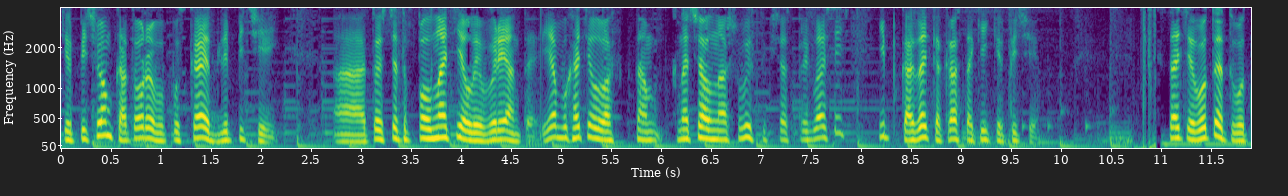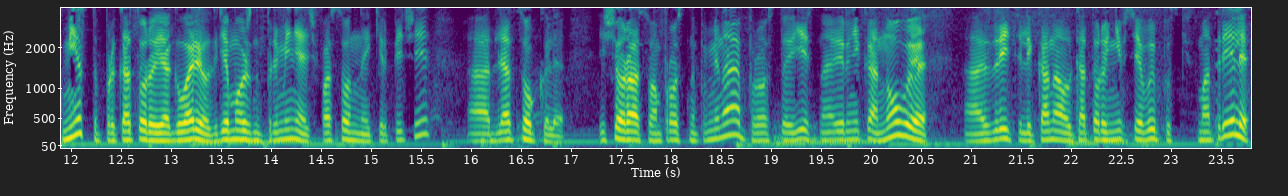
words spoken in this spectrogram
кирпичом, который выпускает для печей. А, то есть это полнотелые варианты. Я бы хотел вас там к началу нашей выставки сейчас пригласить и показать как раз такие кирпичи. Кстати, вот это вот место, про которое я говорил, где можно применять фасонные кирпичи а, для цоколя. Еще раз вам просто напоминаю, просто есть наверняка новые а, зрители канала, которые не все выпуски смотрели.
